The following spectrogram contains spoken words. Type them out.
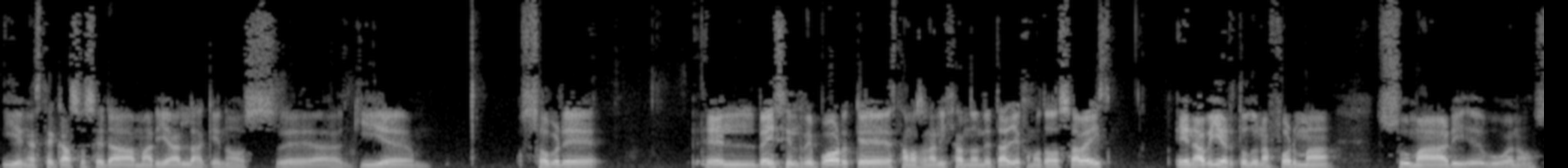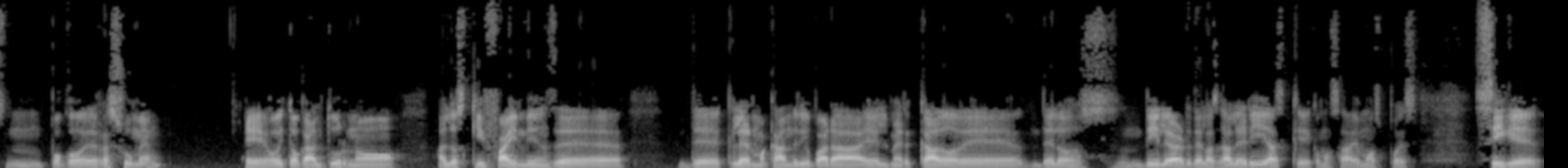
y en este caso será María la que nos eh, guíe sobre el Basil Report que estamos analizando en detalle, como todos sabéis, en abierto de una forma sumaria, bueno, un poco de resumen. Eh, hoy toca el turno a los key findings de, de Claire McAndrew para el mercado de, de, los dealers, de las galerías, que como sabemos pues sigue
